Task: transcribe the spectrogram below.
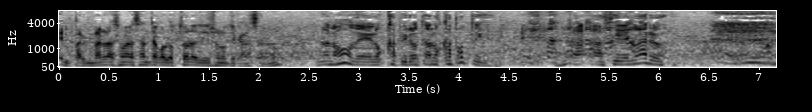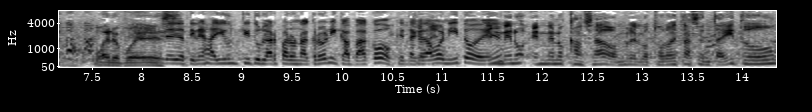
empalmar la Semana Santa con los toros, eso no te cansa, ¿no? No, no, de los capirotes a los capotes. Así de claro. Bueno, pues. Mira, ya tienes ahí un titular para una crónica, Paco, que te ha quedado bonito, ¿eh? Es menos, es menos cansado, hombre. Los toros están sentaditos,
